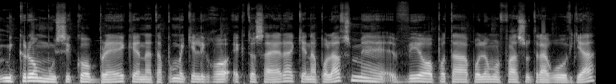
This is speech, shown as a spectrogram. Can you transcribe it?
μικρό μουσικό break, να τα πούμε και λίγο εκτός αέρα και να απολαύσουμε δύο από τα πολύ όμορφα σου τραγούδια.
